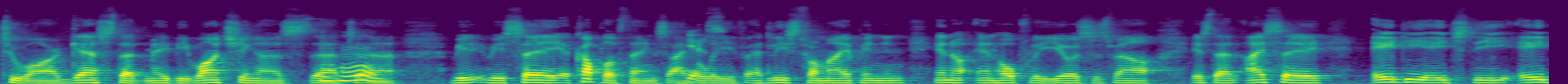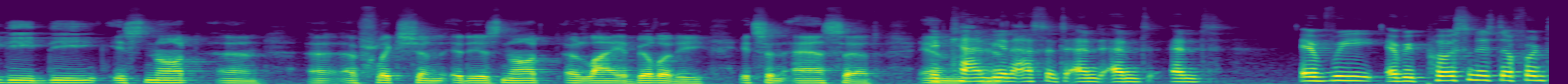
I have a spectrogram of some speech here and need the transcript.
to our guests that may be watching us, that uh, we, we say a couple of things, I Mm-hmm. Yes. believe, at least from my opinion, and, and hopefully yours as well, is that I say ADHD, ADD is not an uh, affliction, it is not a liability, it's an asset. it can be an asset and and and every every person is different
